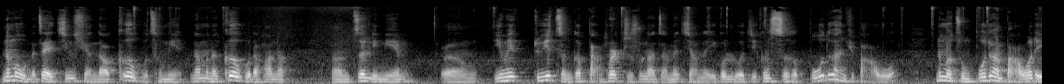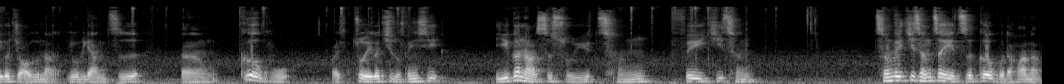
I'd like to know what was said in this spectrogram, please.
那么我们再精选到个股层面，那么呢个股的话呢，嗯这里面。嗯，因为对于整个板块指数呢，咱们讲的一个逻辑更适合波段去把握。那么从波段把握的一个角度呢，有两只嗯个股，呃，做一个技术分析。一个呢是属于成飞机程，成飞机程这一只个股的话呢，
